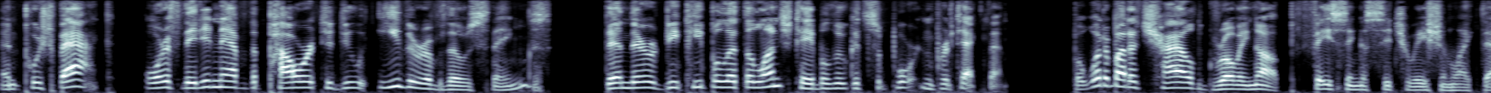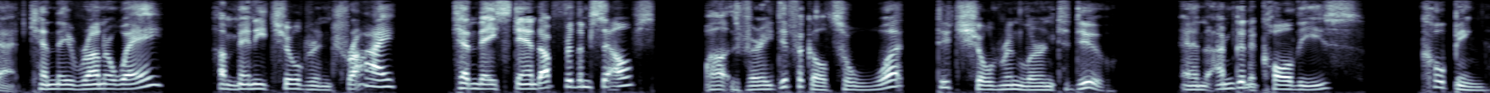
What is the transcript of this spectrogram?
and push back. Or if they didn't have the power to do either of those things, then there would be people at the lunch table who could support and protect them. But what about a child growing up facing a situation like that? Can they run away? How many children try. Can they stand up for themselves? Well, it's very difficult. So, what do children learn to do? And I'm going to call these coping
